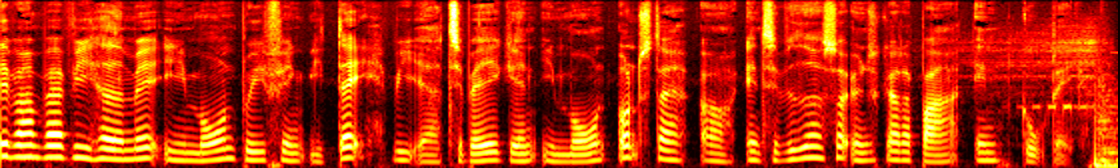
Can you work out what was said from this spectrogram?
Det var, hvad vi havde med i morgenbriefing i dag. Vi er tilbage igen i morgen onsdag, og indtil videre så ønsker jeg dig bare en god dag.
